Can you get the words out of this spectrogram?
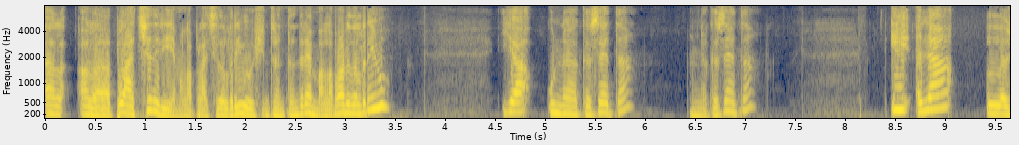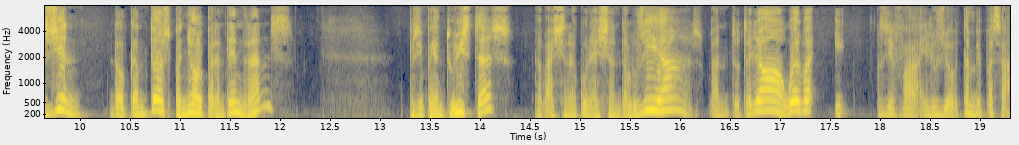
a la, a la platja, diríem, a la platja del riu, així ens entendrem, a la vora del riu, hi ha una caseta, una caseta, i allà la gent del cantó espanyol, per entendre'ns, per exemple, hi ha turistes que baixen a conèixer Andalusia, van tot allò, a Huelva, i els hi fa il·lusió també passar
